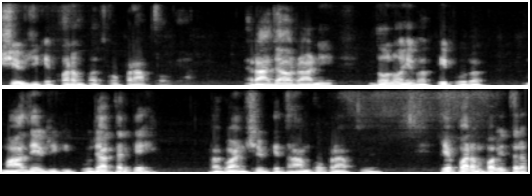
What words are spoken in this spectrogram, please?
शिव जी के परम पद को प्राप्त हो गया। राजा और रानी दोनों ही भक्तिपूर्वक महादेव जी की पूजा करके भगवान शिव के धाम को प्राप्त हुए। यह परम पवित्र,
